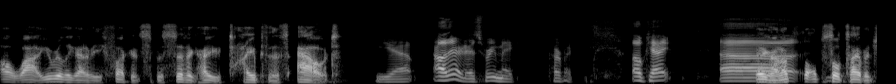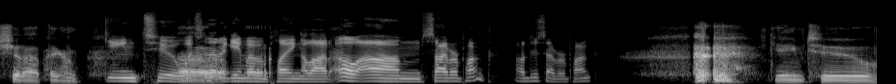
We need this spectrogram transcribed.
Oh wow, you really got to be fucking specific how you type this out. Yeah. Oh, there it is. Remake. Perfect. Okay. Uh, Hang on, I'm, I'm still typing shit up. Hang on. game two. What's Uh, another game I've been playing a lot? Oh, um, Cyberpunk. I'll do Cyberpunk. Game two.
